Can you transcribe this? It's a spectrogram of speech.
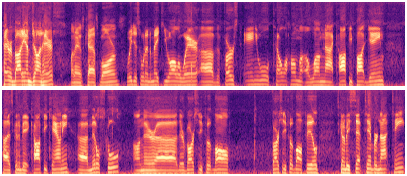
Hey everybody, I'm John Harris. My name is Cass Barnes. We just wanted to make you all aware of the first annual Tullahoma Alumni Coffee Pot Game. Uh, it's going to be at Coffee County uh, Middle School on their, uh, their varsity football varsity football field. It's going to be September 19th,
